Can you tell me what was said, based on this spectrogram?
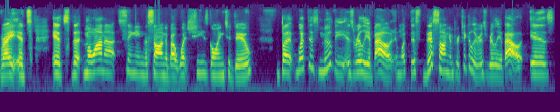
right? It's it's the Moana singing the song about what she's going to do. But what this movie is really about and what this this song in particular is really about is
